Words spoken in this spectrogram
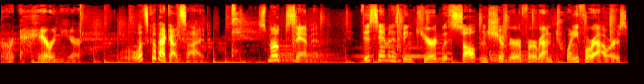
burnt hair in here. Let's go back outside. Smoked salmon. This salmon has been cured with salt and sugar for around 24 hours.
